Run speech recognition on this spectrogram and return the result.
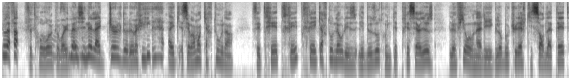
C'est trop drôle Vous imaginez la gueule de Luffy avec... C'est vraiment cartoon. hein. C'est très, très, très cartoon. Là où les, les deux autres ont une tête très sérieuse, Luffy, on a les globes oculaires qui sortent de la tête.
